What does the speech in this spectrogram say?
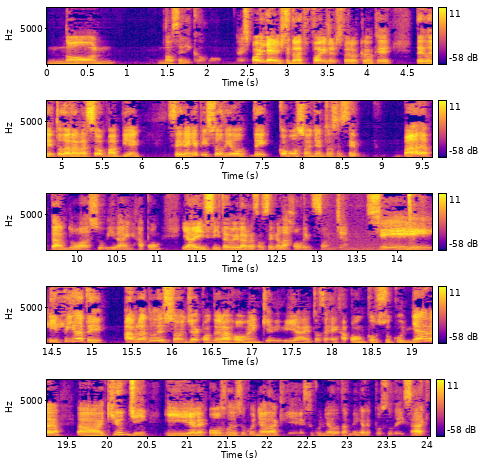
no, no sé ni cómo spoilers, no spoilers, pero creo que te doy toda la razón. Más bien, será en episodio de cómo Sonja entonces se va adaptando a su vida en Japón. Y ahí sí te doy la razón, sería la joven Sonja. Sí. Y fíjate, hablando de Sonja cuando era joven, que vivía entonces en Japón con su cuñada uh, Kyunji y el esposo de su cuñada, que es su cuñado también, el esposo de Isaac,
